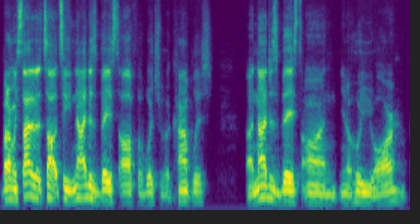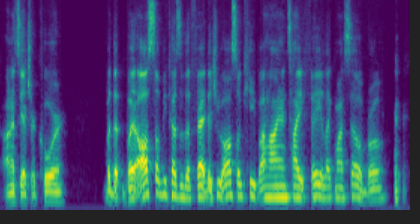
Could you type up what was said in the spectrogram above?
but I'm excited to talk to you, not just based off of what you've accomplished, uh, not just based on you know who you are, honestly at your core, but the, but also because of the fact that you also keep a high and tight fade like myself, bro.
